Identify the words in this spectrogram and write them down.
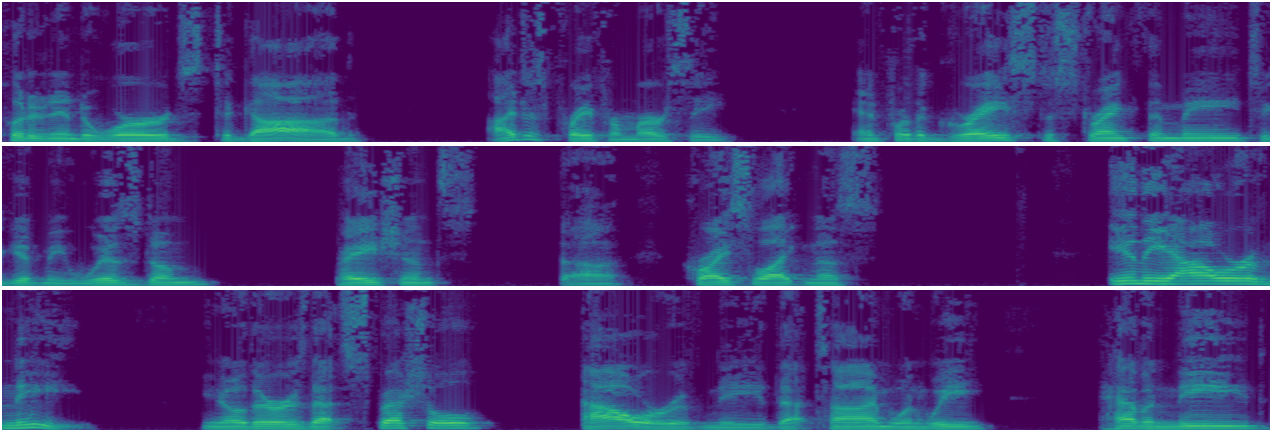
put it into words to God, I just pray for mercy and for the grace to strengthen me, to give me wisdom, patience, uh, Christ likeness in the hour of need. You know, there is that special hour of need, that time when we have a need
